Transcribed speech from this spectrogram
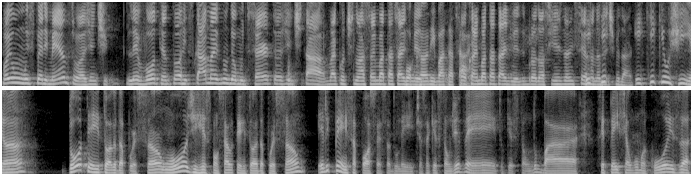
foi um experimento, a gente levou, tentou arriscar, mas não deu muito certo. A gente tá, vai continuar só em Batatais Focando mesmo. em Batatais. Focar em Batatais mesmo. Em Brodowski a gente está encerrando que, as atividades. E o que, que o Gian, do território da porção, hoje responsável do território da porção, ele pensa pós-festa do leite? Essa questão de evento, questão do bar. Você pensa em alguma coisa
